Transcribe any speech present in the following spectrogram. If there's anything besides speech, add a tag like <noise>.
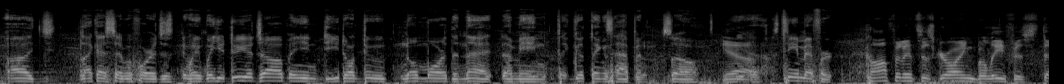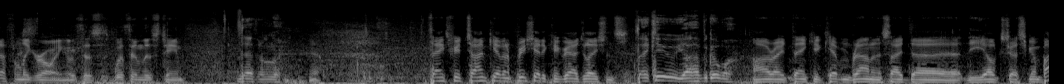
Uh, like I said before, just when, when, you do your job and you, you, don't do no more than that, I mean, th- good things happen. So yeah. yeah, it's team effort. Confidence is growing. Belief is definitely growing with this within this team. Definitely. Yeah. Thanks for your time, Kevin. Appreciate it. Congratulations. Thank you. Y'all have a good one. All right. Thank you, Kevin Brown, inside uh, the Elks dressing room. Bye.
